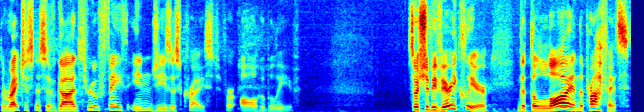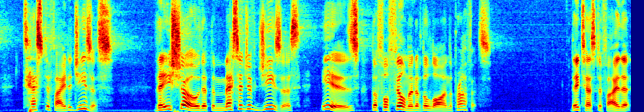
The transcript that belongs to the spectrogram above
The righteousness of God through faith in Jesus Christ for all who believe. So it should be very clear that the law and the prophets testify to Jesus. They show that the message of Jesus is the fulfillment of the law and the prophets. They testify that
